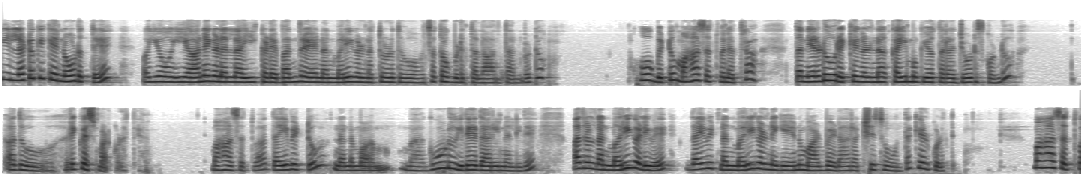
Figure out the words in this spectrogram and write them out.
ಈ ಲಟುಕಿಕೆ ನೋಡುತ್ತೆ ಅಯ್ಯೋ, ಈ ಆನೆಗಳೆಲ್ಲ ಈ ಕಡೆ ಬಂದರೆ ನನ್ನ ಮರಿಗಳನ್ನ ತುಳಿದು ಸತ್ತೋಗ್ಬಿಡುತ್ತಲ್ಲ ಅಂತ ಅಂದ್ಬಿಟ್ಟು ಹೋಗ್ಬಿಟ್ಟು ಮಹಾಸತ್ವನ ಹತ್ರ ತನ್ನೆರಡೂ ರೆಕ್ಕೆಗಳನ್ನ ಕೈ ಮುಗಿಯೋ ಥರ ಜೋಡಿಸ್ಕೊಂಡು ಅದು ರಿಕ್ವೆಸ್ಟ್ ಮಾಡ್ಕೊಳತ್ತೆ. ಮಹಾಸತ್ವ, ದಯವಿಟ್ಟು ನನ್ನ ಗೂಡು ಇದೇ ದಾರಿನಲ್ಲಿದೆ. ಅದರಲ್ಲಿ ನನ್ನ ಮರಿಗಳಿವೆ. ದಯವಿಟ್ಟು ನನ್ನ ಮರಿಗಳನಿಗೆ ಏನು ಮಾಡಬೇಡ, ರಕ್ಷಿಸು ಅಂತ ಕೇಳ್ಕೊಳುತ್ತೆ. ಮಹಾಸತ್ವ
